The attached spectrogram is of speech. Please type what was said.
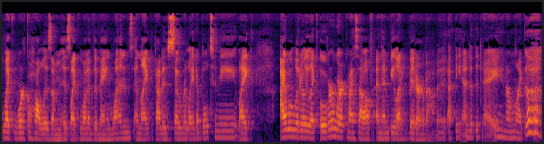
like workaholism is like one of the main ones and like that is so relatable to me. Like I will literally like overwork myself and then be like bitter about it at the end of the day. And I'm like, ugh,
